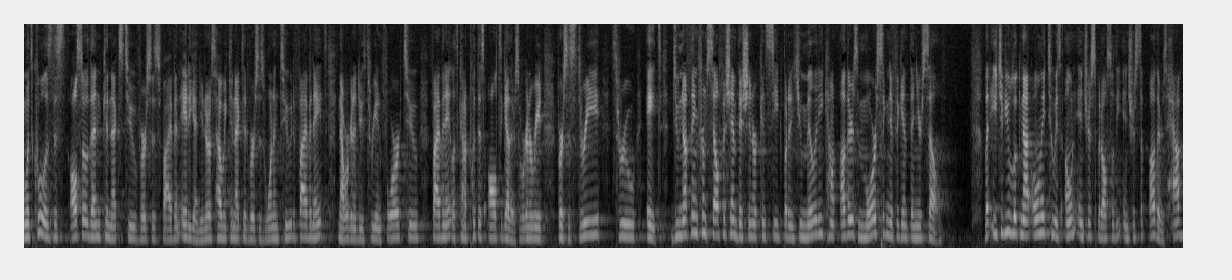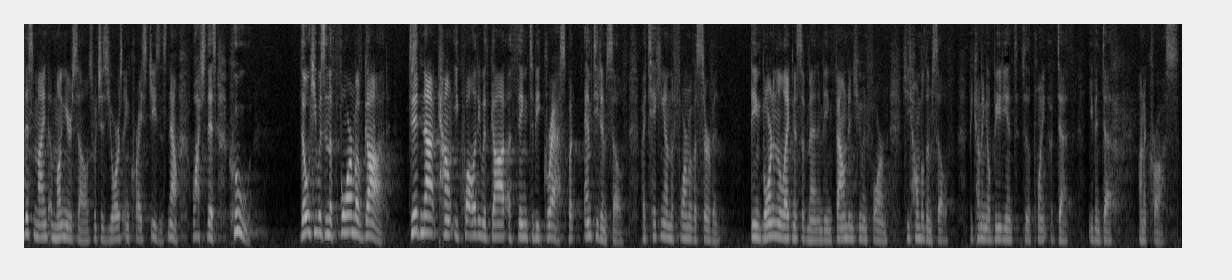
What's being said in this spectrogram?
And what's cool is this also then connects to verses 5 and 8 again. You notice how we connected verses 1 and 2 to 5 and 8? Now we're going to do 3 and 4 to 5 and 8. Let's kind of put this all together. So we're going to read verses 3 through 8. Do nothing from selfish ambition or conceit, but in humility count others more significant than yourself. Let each of you look not only to his own interests, but also the interests of others. Have this mind among yourselves, which is yours in Christ Jesus. Now, watch this. Who? Though he was in the form of God, did not count equality with God a thing to be grasped, but emptied himself by taking on the form of a servant. Being born in the likeness of men and being found in human form, he humbled himself, becoming obedient to the point of death, even death on a cross.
